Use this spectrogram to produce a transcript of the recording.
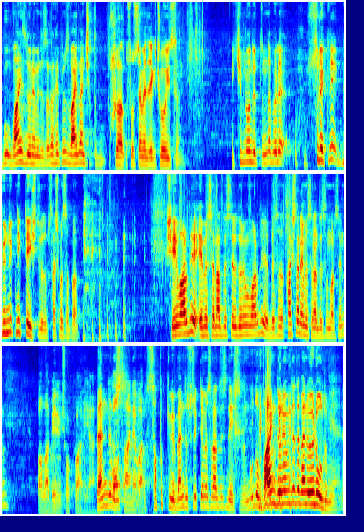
Bu Vines döneminde zaten hepimiz Vine'dan çıktık şu an sosyal medyadaki çoğu insan. 2014 yılında böyle sürekli günlük nick değiştiriyordum saçma sapan. şey vardı ya MSN adresleri dönemi vardı ya. Mesela kaç tane MSN adresin var senin? Vallahi benim çok var ya. Ben de 10 tane var. Sapık gibi ben de sürekli MSN adresi değiştirdim. Bu da Vine döneminde de ben öyle oldum yani.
